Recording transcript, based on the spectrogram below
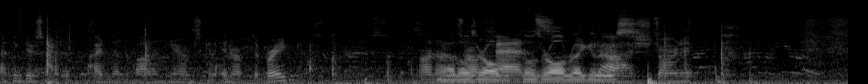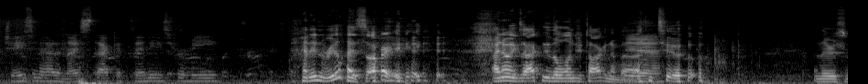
I think there's some at the, hiding at the bottom here. I'm just gonna interrupt the break. Oh no, No, those are all fads. those are all regulars. Gosh darn it. Jason had a nice stack of thinnies for me. I didn't realize. Sorry. I know exactly the ones you're talking about Yeah. too. And there's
